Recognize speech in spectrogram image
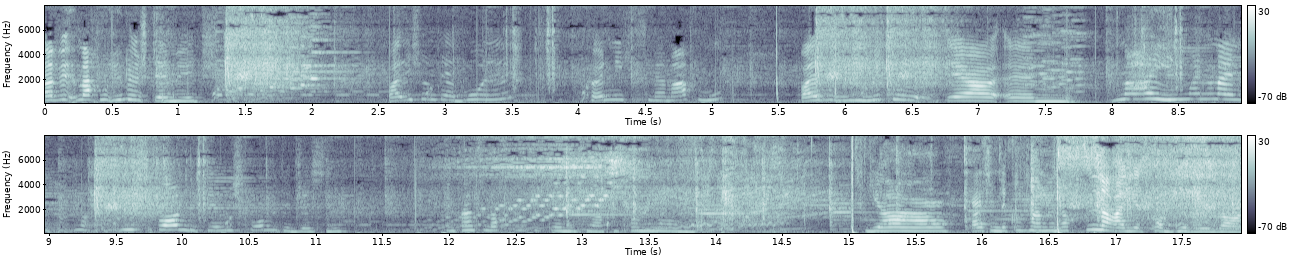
Ja, wir machen übelst Damage. Weil ich und der Bull können nichts mehr machen. Weil wir in die Mitte der, ähm, nein, nein, nein, respawn bitte, respawn bitte, Jesse. Dann kannst du noch richtig wenig machen. Komm rein. Ja, 13 Sekunden haben wir noch. Nein, jetzt kommt die Rosa.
